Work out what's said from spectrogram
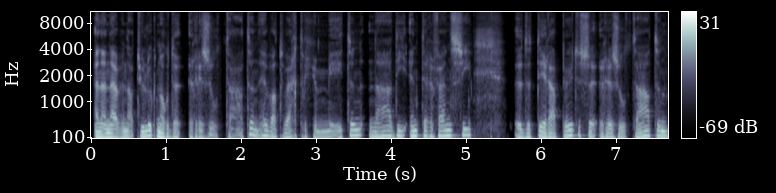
En dan hebben we natuurlijk nog de resultaten. Wat werd er gemeten na die interventie? Eh, de therapeutische resultaten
